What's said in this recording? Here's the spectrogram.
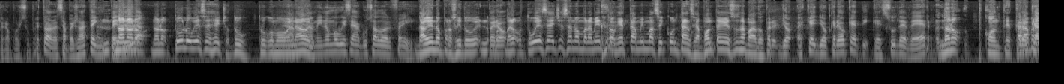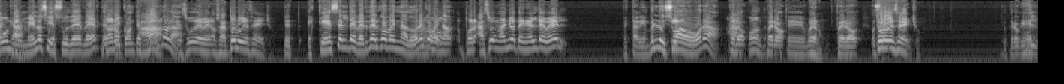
pero- por supuesto, ahora esa persona está impedida. No, no, no, no, no, tú lo hubieses hecho, tú, tú como gobernador. A, mí no me hubiesen acusado del FEI. Está bien, no, pero si tú, Pero- pero, tú hubieses hecho ese nombramiento en esta misma circunstancia, ponte en esos zapatos. Pero yo, es que yo creo que, que es su deber. no, no, contesta Pero la pregunta. Carmelo, si es su deber, te no, estoy contestándola. ah, es su deber, o sea, tú lo hubieses hecho. Te- es que es el deber del gobernador. el gobernador por, hace un año tenía el deber. Pues está bien, pero lo hizo ahora. Pero, Ah, contra, pero, este, bueno, pero tú sea, lo hubieses hecho. Yo creo que es el.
